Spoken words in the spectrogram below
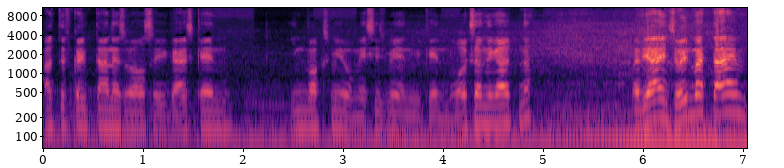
out of Cape Town as well. So you guys can inbox me or message me and we can work something out, no? But yeah, I enjoyed my time.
